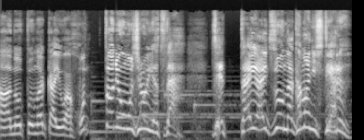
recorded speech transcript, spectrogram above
あのトナカイは本当に面白いやつだ。絶対あいつを仲間にしてやる。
